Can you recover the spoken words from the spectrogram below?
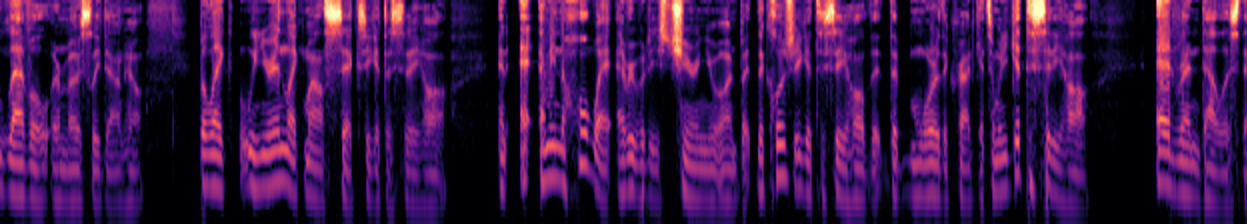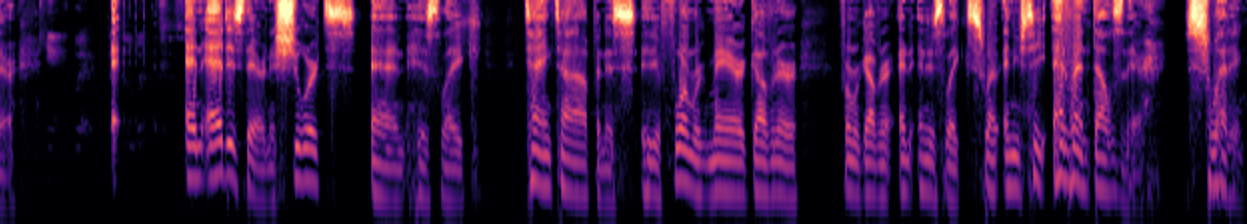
level or mostly downhill. But like when you're in like mile six, you get to City Hall. And eh, I mean, the whole way, everybody's cheering you on. But the closer you get to City Hall, the, the more the crowd gets. And when you get to City Hall, Ed Rendell is there. And Ed is there in his shorts and his like tank top and his, his former mayor, governor, former governor, and, and his like sweat. And you see Ed Rendell's there sweating,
